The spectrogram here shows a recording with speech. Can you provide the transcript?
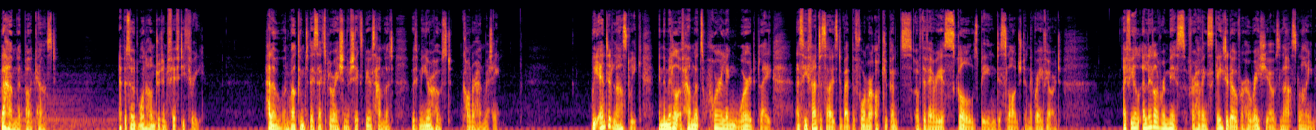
The Hamlet Podcast, Episode 153. Hello, and welcome to this exploration of Shakespeare's Hamlet with me, your host, Conor Hanratty. We ended last week in the middle of Hamlet's whirling wordplay as he fantasized about the former occupants of the various skulls being dislodged in the graveyard. I feel a little remiss for having skated over Horatio's last line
